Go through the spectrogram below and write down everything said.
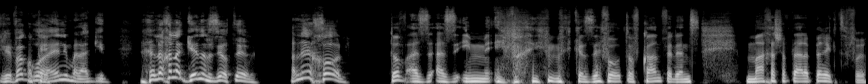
ריבה גרועה אוקיי. אין לי מה להגיד אני לא יכול להגן על זה יותר אני לא יכול. טוב אז אז עם, עם, עם כזה vote of confidence מה חשבת על הפרק צפריר?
